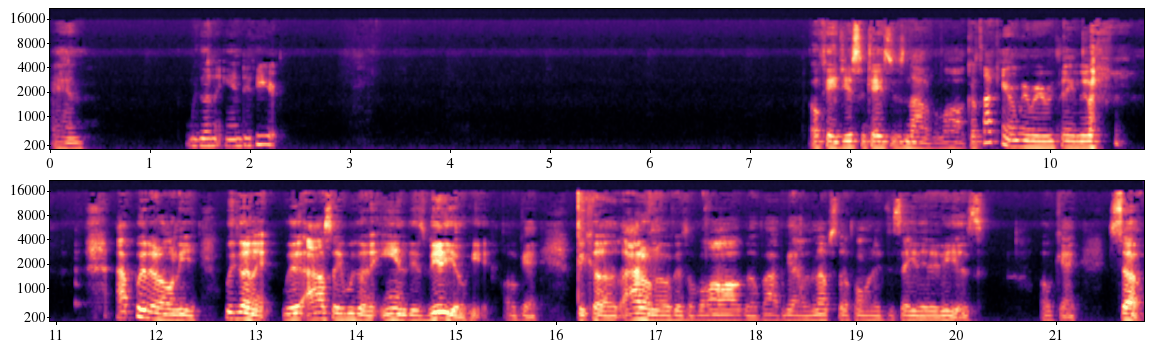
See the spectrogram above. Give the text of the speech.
And we're going to end it here. Okay, just in case it's not a vlog, because I can't remember everything that I, put it on here. We're gonna, we I'll say we're gonna end this video here, okay? Because I don't know if it's a vlog or if I've got enough stuff on it to say that it is, okay? So,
